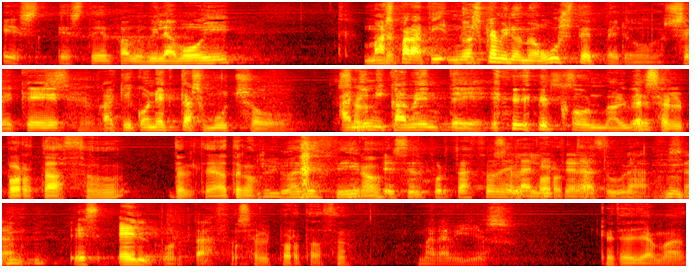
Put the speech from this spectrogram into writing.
Es- Este Pablo Vilaboy, más para ti, no es que a mí no me guste, pero sé que aquí conectas mucho anímicamente con Alberto. Es el portazo del teatro. Lo iba a decir, ¿no? es el portazo Es de el la portazo. literatura. O sea, es el portazo. Es el portazo Maravilloso. que te llama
